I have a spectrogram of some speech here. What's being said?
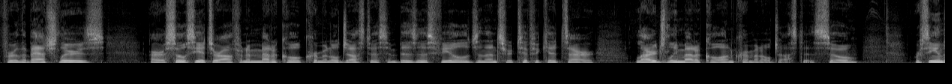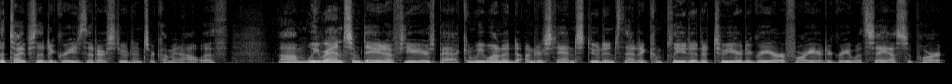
For the bachelor's, our associates are often in medical, criminal justice, and business fields, and then certificates are largely medical and criminal justice. So we're seeing the types of degrees that our students are coming out with. Um, we ran some data a few years back, and we wanted to understand students that had completed a two year degree or a four year degree with Say support.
